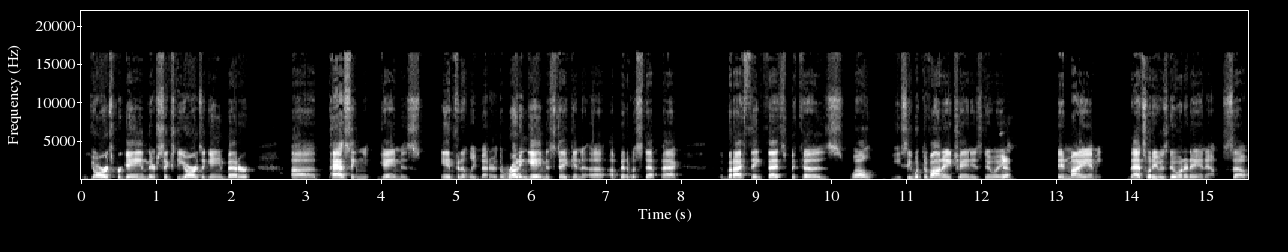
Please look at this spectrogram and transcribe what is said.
yards per game, they're 60 yards a game better. Uh, passing game is infinitely better. The running game has taken a, a, bit of a step back, but I think that's because, well, you see what De'Von A. Achane is doing yeah. in Miami. That's what he was doing at A&M. So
